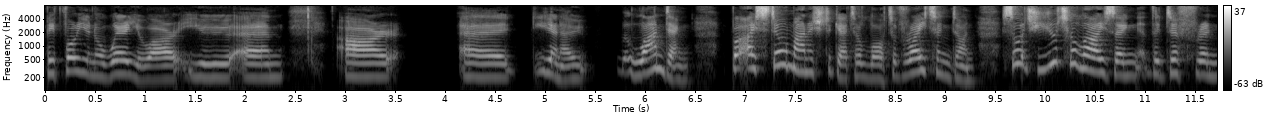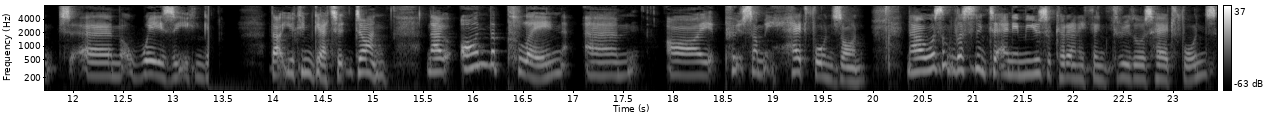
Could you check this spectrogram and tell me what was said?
before you know where you are, you um, are, uh, you know, landing. But I still managed to get a lot of writing done. So it's utilizing the different um, ways that you can get that you can get it done. Now on the plane, um, I put some headphones on. Now, I wasn't listening to any music or anything through those headphones,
